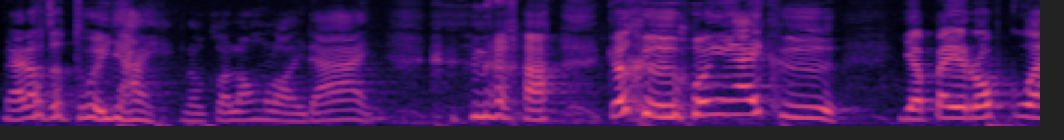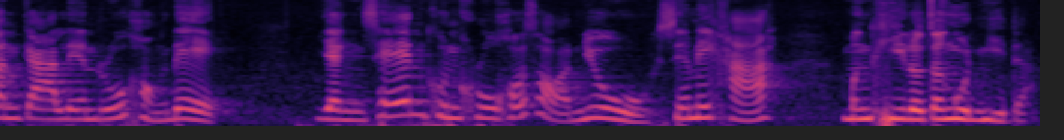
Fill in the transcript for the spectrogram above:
แม้เราจะตัวใหญ่เราก็ล่องลอยได้นะคะ ก็คือพูดง่ายๆคือ อย่าไปรบกวนการเรียนรู้ของเด็ก อย่างเช่น คุณครูเขาสอนอยู่ใช่ไหมคะบางทีเราจะหงุดหงิดอะ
